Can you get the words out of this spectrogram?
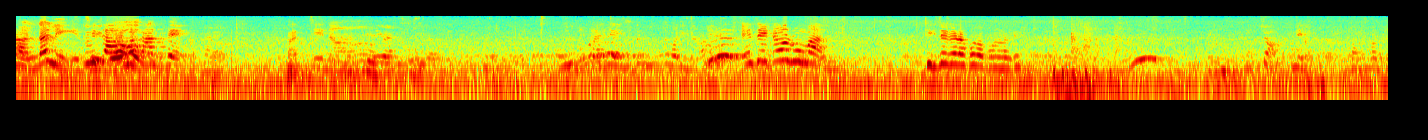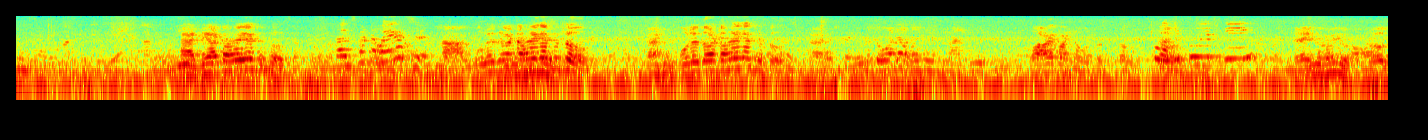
ঠান্ডা লেগেছে গো। পাচ্ছি না। এই যে এটাও রুমাল। ঠিক জায়গায় রাখো লাগে হ্যাঁ দেওয়াটা হয়ে গেছে তো? ট্রান্সফারটা হয়ে গেছে? না বলে দেওয়াটা হয়ে গেছে তো? বলে দেওয়াটা হয়ে গেছে তো? ও আরেকবার নেব তো চলো। রোল।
